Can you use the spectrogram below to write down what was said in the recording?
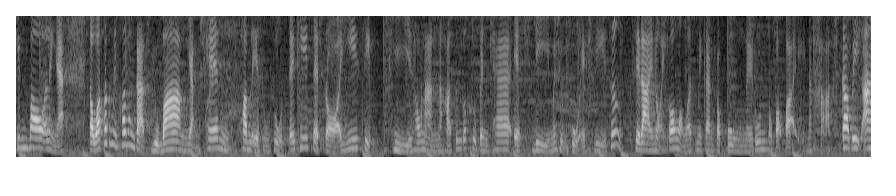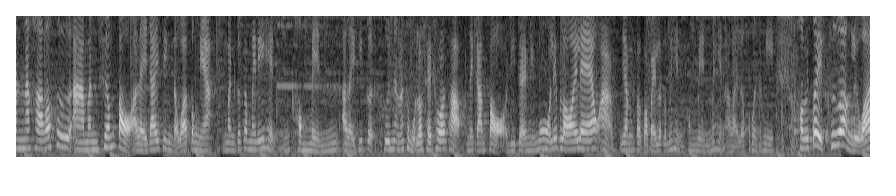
gimbal อะไรเงี้ยแต่ว่าก็จะมีข้อจำกัดอยู่บ้าง อย่างเช่น ความละเอียดสูงสุดได้ที่ P เท่านั้นนะคะ ซึ่งก็คือเป็นแค่ HD ไม่ถึง Full HD ซึ่งเสียดายหน่อยก็หวังว่าจะมีการปรับปรุงในรุ่นต่อๆไปนะคะ กับอีกอันนะคะก็คืออ่ามันเชื่อมต่ออะไรได้จริง แต่ว่าตรงเนี้ยมันก็จะไม่ได้เห็นคอมเมนต์อะไรที่เกิดขึ้นนะสมมติเราใช้โทรศัพท์ในการต่อ DJI Mimo เรียบร้อยแล้วอะยังต่อๆไปเราจะไม่เห็นคอมเมนต์ไม่เห็นอะไร แล้วควรจะมีคอมพิวเตอร์อีกเครื่องหรือว่า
